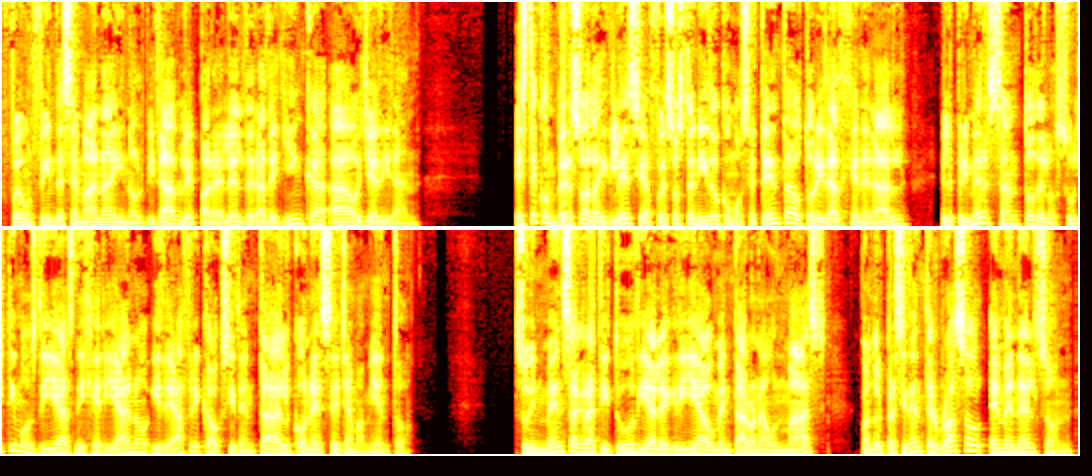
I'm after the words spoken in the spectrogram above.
fue un fin de semana inolvidable para el Elder Adeyinka A. Oyediran. Este converso a la Iglesia fue sostenido como 70 Autoridad General, el primer santo de los últimos días nigeriano y de África Occidental con ese llamamiento. Su inmensa gratitud y alegría aumentaron aún más cuando el presidente Russell M. Nelson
